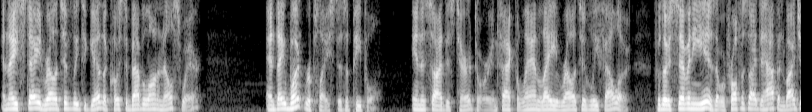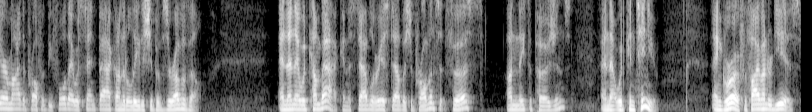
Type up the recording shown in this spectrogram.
And they stayed relatively together, close to Babylon and elsewhere. And they weren't replaced as a people inside this territory. In fact, the land lay relatively fallow for those 70 years that were prophesied to happen by Jeremiah the prophet before they were sent back under the leadership of Zerubbabel. And then they would come back and establish, reestablish a province at first underneath the Persians, and that would continue and grow for 500 years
